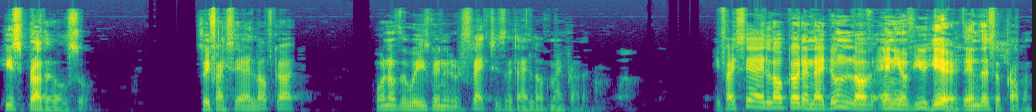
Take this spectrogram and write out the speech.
his brother also. So if I say I love God, one of the ways going to reflect is that I love my brother. If I say I love God and I don't love any of you here, then there's a problem.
